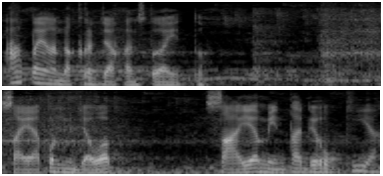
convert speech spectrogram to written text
apa yang Anda kerjakan setelah itu? Saya pun menjawab, saya minta dirukiah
